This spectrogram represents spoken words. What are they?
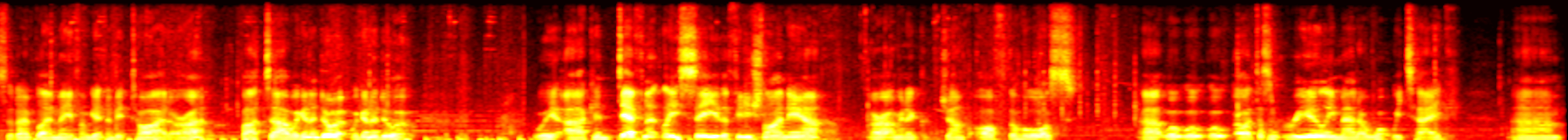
So don't blame me if I'm getting a bit tired, alright? But uh, we're going to do it. We're going to do it. We uh, can definitely see the finish line now. Alright, I'm going to jump off the horse. Uh, whoa, whoa, whoa. Oh, it doesn't really matter what we take. Um,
